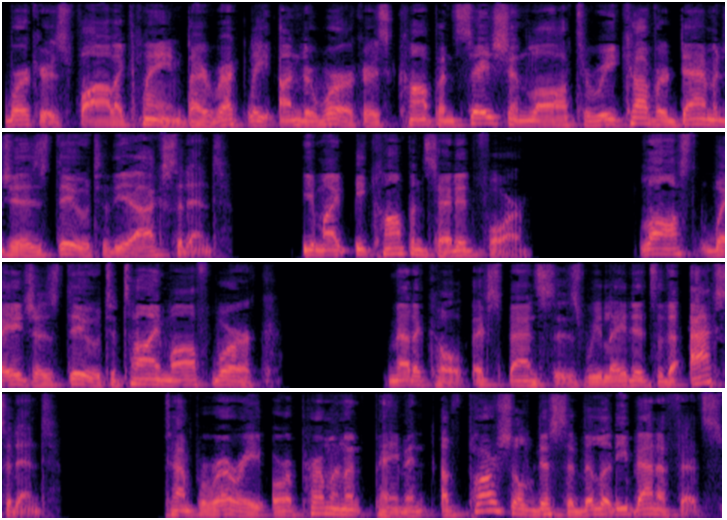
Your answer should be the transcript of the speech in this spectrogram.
workers file a claim directly under workers' compensation law to recover damages due to the accident. You might be compensated for lost wages due to time off work, medical expenses related to the accident, temporary or permanent payment of partial disability benefits.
